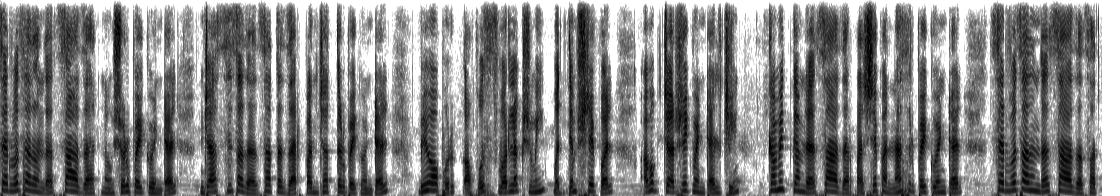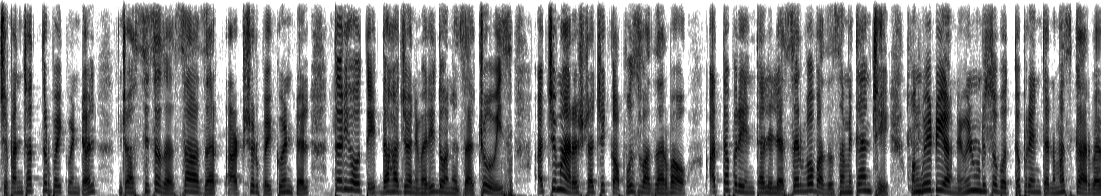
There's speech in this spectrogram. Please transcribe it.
सर्वसाधारण दर सहा हजार नऊशे रुपये क्विंटल जास्तीचा दर सात हजार पंच्याहत्तर रुपये क्विंटल भिवापूर कापूस वरलक्ष्मी मध्यम स्टेपल आवक चारशे क्विंटलची कमीत कमी दर सहा हजार पाचशे पन्नास रुपये क्विंटल. सर्वसाधारण दर सहा हजार सातशे पंच्याहत्तर रुपये क्विंटल. जास्तीचा दर सहा हजार आठशे रुपये क्विंटल. तरी होते दहा जानेवारी दोन हजार चोवीस. आजचे महाराष्ट्राचे कापूस बाजारभाव. आत्तापर्यंत आलेल्या सर्व बाजार समित्यांचे. मग भेटूया नवीन व्हिडिओसोबत. तोपर्यंत नमस्कार. Bye bye.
